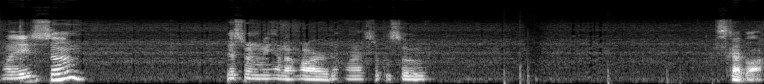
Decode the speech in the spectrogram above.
play some. This one we had a hard last episode. Skyblock.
